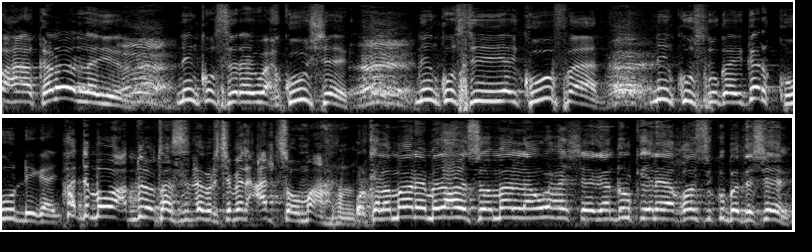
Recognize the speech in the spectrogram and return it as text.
waxaa kaloo la yidhi ninku siray wax kuu sheeg ninku siiyey kuu faan ninku sugay gar kuu dhigay. Haddaba waa cabdulow taasi dhabarjabin cadsow ma ahan. War kalemaanay madaxda somalilan waxay sheegeen dhulka inay aqoonsi ku bedesheen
